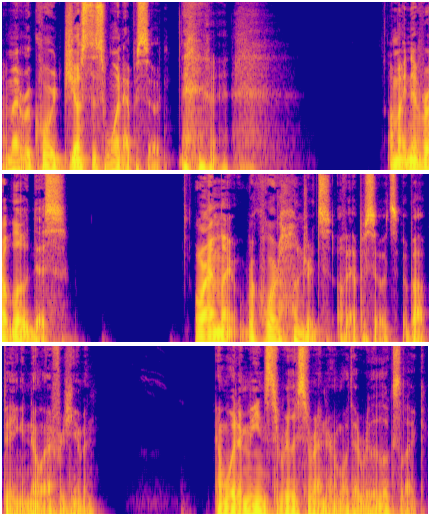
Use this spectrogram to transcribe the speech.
I might record just this one episode. I might never upload this. Or I might record hundreds of episodes about being a no effort human and what it means to really surrender and what that really looks like.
